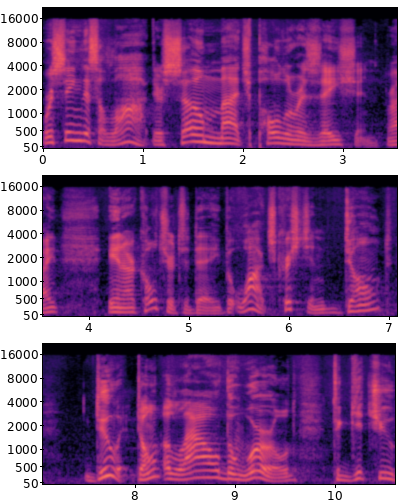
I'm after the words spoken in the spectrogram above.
we're seeing this a lot. There's so much polarization right in our culture today. But watch christian don't do it. Don't allow the world to get you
